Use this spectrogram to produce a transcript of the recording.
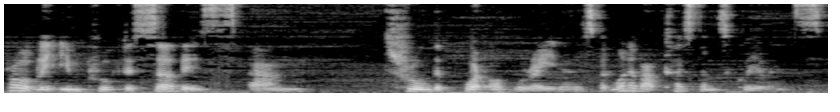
probably improve the service um, through the port operators, but what about customs clearance?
